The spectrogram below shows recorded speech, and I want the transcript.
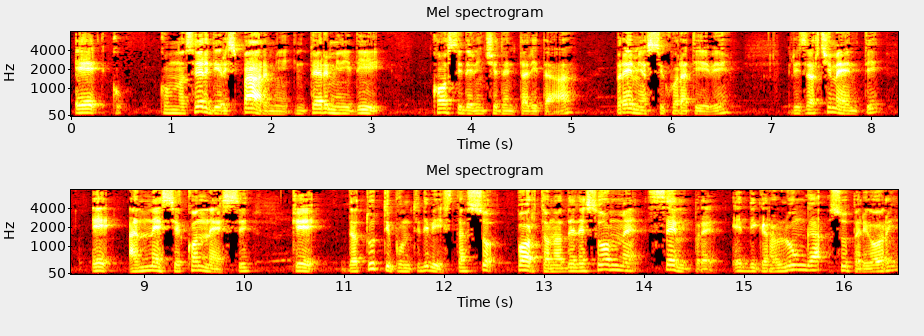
e con una serie di risparmi in termini di costi dell'incidentalità, premi assicurativi, risarcimenti e annessi e connessi che da tutti i punti di vista so- portano a delle somme sempre e di gran lunga superiori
